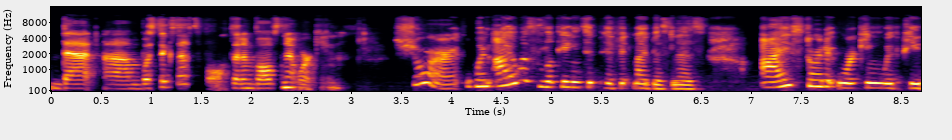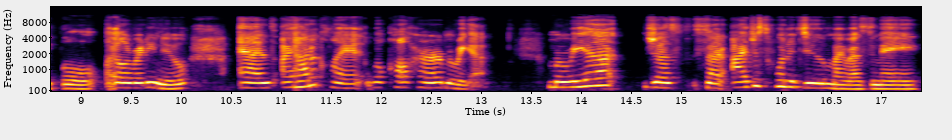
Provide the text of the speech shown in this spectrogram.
that um, was successful that involves networking? Sure. When I was looking to pivot my business, I started working with people I already knew, and I had a client, we'll call her Maria. Maria just said, I just want to do my resume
